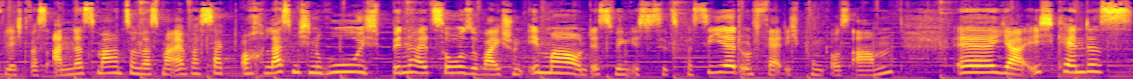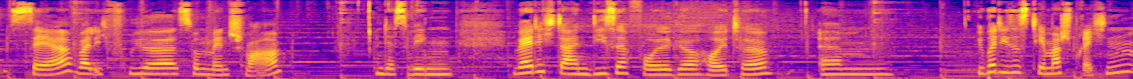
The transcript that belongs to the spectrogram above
vielleicht was anders machen, sondern dass man einfach sagt, ach, lass mich in Ruhe, ich bin halt so, so war ich schon immer und deswegen ist es jetzt passiert und fertig, Punkt aus Armen. Äh, ja, ich kenne das sehr, weil ich früher so ein Mensch war. Deswegen werde ich da in dieser Folge heute ähm, über dieses Thema sprechen.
